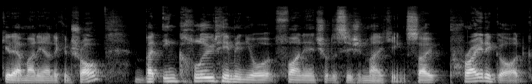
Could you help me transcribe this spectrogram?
get our money under control but include him in your financial decision making so pray to god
